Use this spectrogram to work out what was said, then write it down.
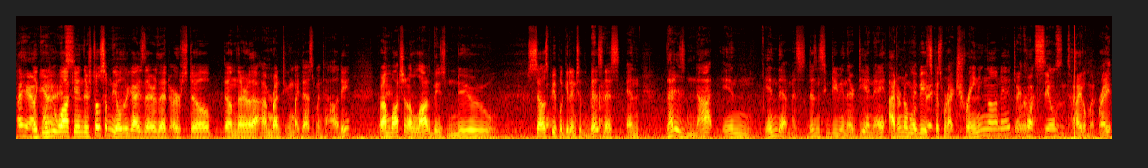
I have, Like when you walk in, there's still some of the older guys there that are still on there that I'm renting my desk mentality. But I'm watching a lot of these new salespeople get into the business, and that is not in in them. It doesn't seem to be in their DNA. I don't know. Maybe it's because we're not training on it. I call it sales entitlement, right?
